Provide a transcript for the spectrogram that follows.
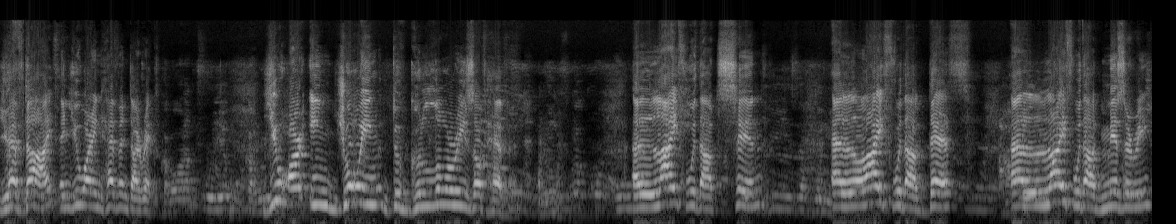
You have died and you are in heaven directly. ukaba warapfuye ukaba uri You are enjoying the glories of heaven. ni ukuvuga ko A life without sin, ubwiza bwo mu a life without death, a life without misery,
